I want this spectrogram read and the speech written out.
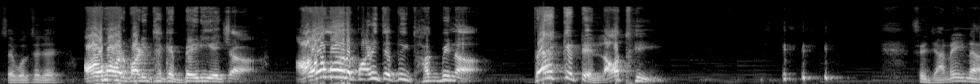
সে বলছে যে, আমার বাড়ি থেকে বেরিয়ে যা, আমার বাড়িতে তুই থাকবি না, ব্র্যাকেটে লাথি। সে জানেই না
